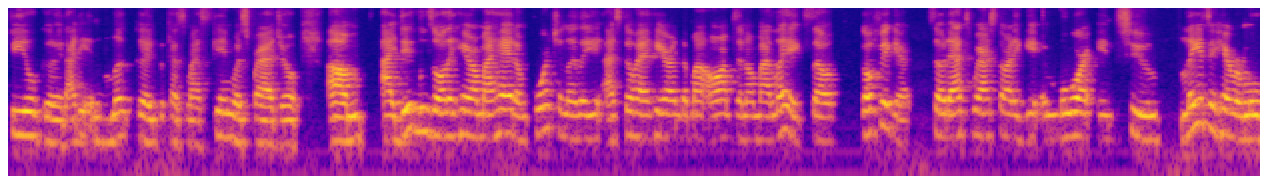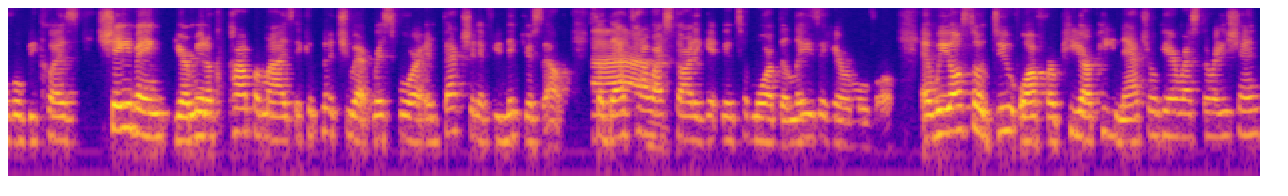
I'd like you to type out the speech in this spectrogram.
feel good. I didn't look good because my skin was fragile. Um, I did lose all the hair on my head. Unfortunately, I still had hair under my arms and on my legs. So go figure. So that's where I started getting more into laser hair removal because shaving, you're immunocompromised, it can put you at risk for infection if you nick yourself. So ah. that's how I ah. started getting into more of the laser hair removal. And we also do offer PRP, natural hair restoration.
